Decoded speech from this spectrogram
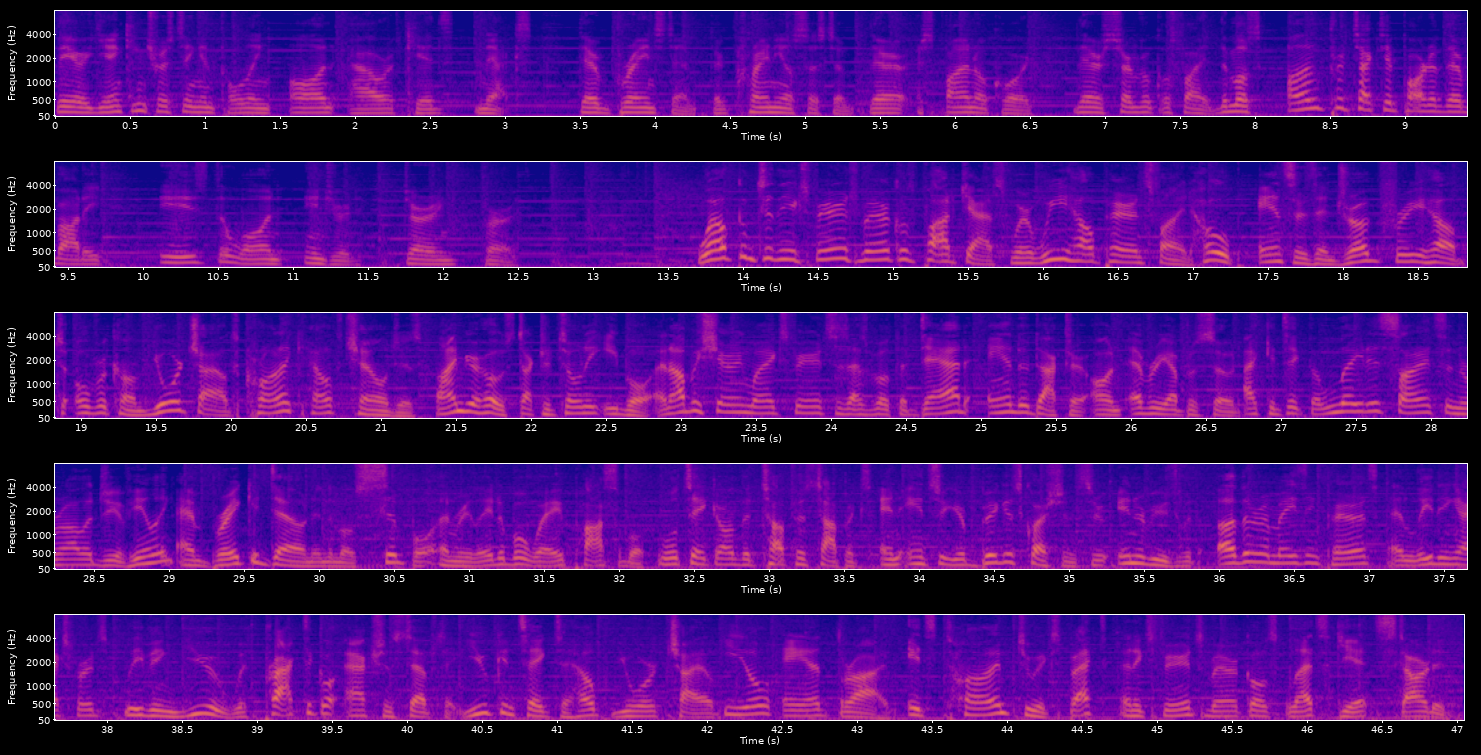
they are yanking, twisting, and pulling on our kids' necks. Their brainstem, their cranial system, their spinal cord, their cervical spine. The most unprotected part of their body is the one injured during birth. Welcome to the Experience Miracles podcast, where we help parents find hope, answers, and drug free help to overcome your child's chronic health challenges. I'm your host, Dr. Tony Ebel, and I'll be sharing my experiences as both a dad and a doctor on every episode. I can take the latest science and neurology of healing and break it down in the most simple and relatable way possible. We'll take on the toughest topics and answer your biggest questions through interviews with other amazing parents and leading experts, leaving you with practical action steps that you can take to help your child heal and thrive. It's time to expect and experience miracles. Let's get started.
